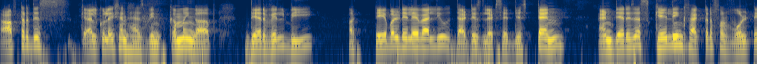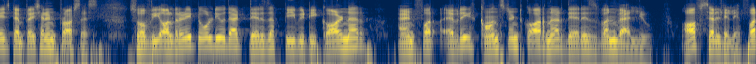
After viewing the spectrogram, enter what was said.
after this calculation has been coming up there will be a table delay value that is let's say this 10 and there is a scaling factor for voltage temperature and process. So we already told you that there is a pvt corner and for every constant corner there is one value of cell delay for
